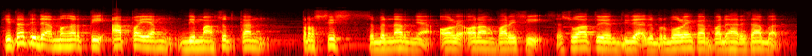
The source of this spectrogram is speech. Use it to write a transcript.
Kita tidak mengerti apa yang dimaksudkan persis sebenarnya oleh orang Farisi, sesuatu yang tidak diperbolehkan pada hari Sabat.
